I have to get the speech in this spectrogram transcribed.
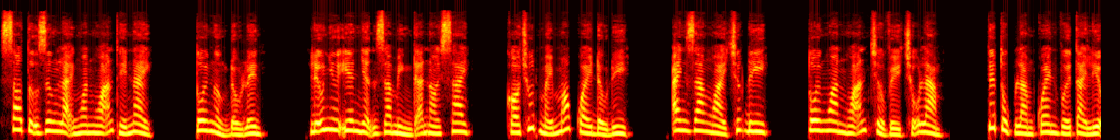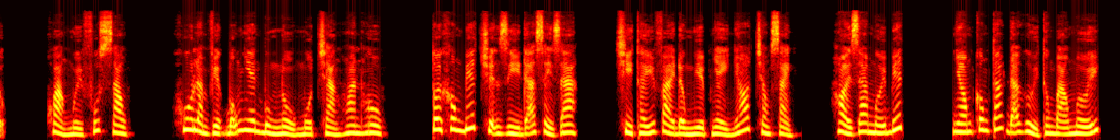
sao tự dưng lại ngoan ngoãn thế này? Tôi ngẩng đầu lên, liễu như yên nhận ra mình đã nói sai, có chút máy móc quay đầu đi, anh ra ngoài trước đi, tôi ngoan ngoãn trở về chỗ làm, tiếp tục làm quen với tài liệu khoảng 10 phút sau, khu làm việc bỗng nhiên bùng nổ một tràng hoan hô. Tôi không biết chuyện gì đã xảy ra, chỉ thấy vài đồng nghiệp nhảy nhót trong sảnh, hỏi ra mới biết. Nhóm công tác đã gửi thông báo mới,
